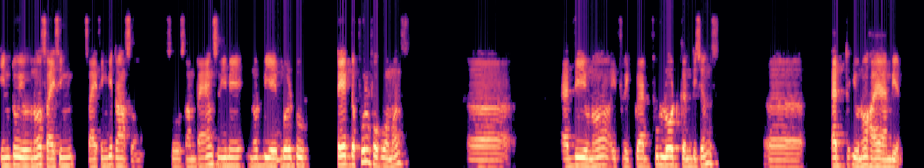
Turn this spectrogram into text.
into, you know, sizing, sizing the transformer. So sometimes we may not be able to take the full performance uh, at the, you know, if required full load conditions uh, at, you know, high ambient.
